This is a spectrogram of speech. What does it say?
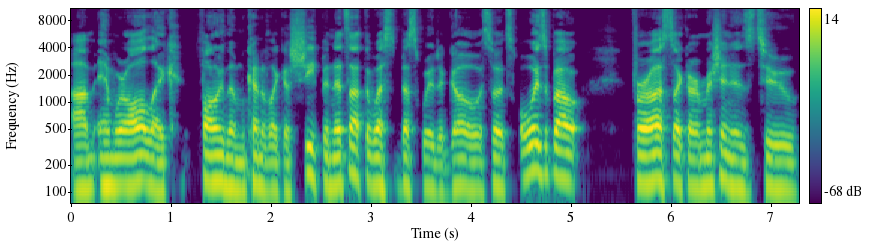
Um, and we're all like following them kind of like a sheep and that's not the best best way to go. So it's always about for us like our mission is to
